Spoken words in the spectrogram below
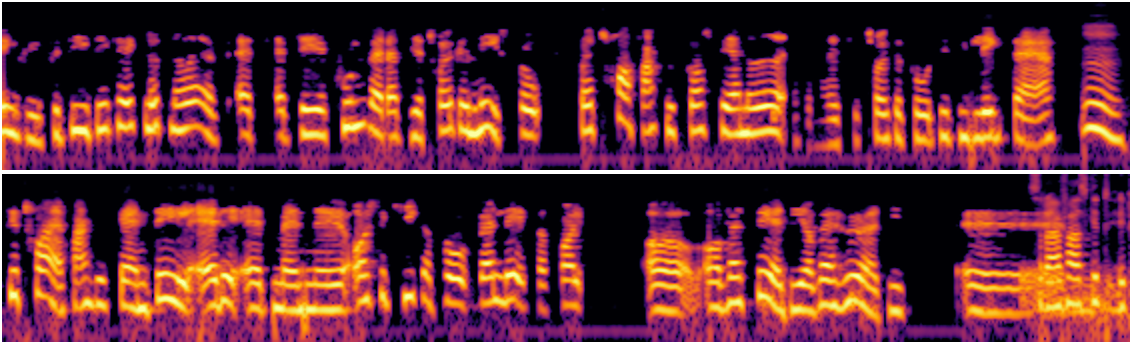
vinkel, fordi det kan ikke nytte noget, at, at, at det er kun, hvad der bliver trykket mest på. For jeg tror faktisk også, det er noget, altså når jeg siger trykket på, det er de link, der er. Mm. Det tror jeg faktisk er en del af det, at man øh, også kigger på, hvad læser folk, og, og hvad ser de, og hvad hører de. Øh, Så der er faktisk et, et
